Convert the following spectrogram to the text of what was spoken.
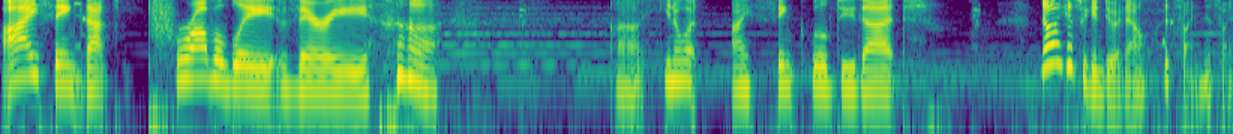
I think that's probably very... uh, you know what? I think we'll do that... No, I guess we can do it now. It's fine. It's fine.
